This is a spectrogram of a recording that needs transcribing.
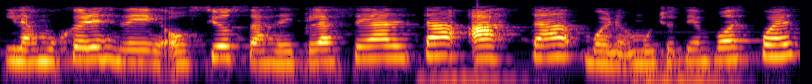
y las mujeres de ociosas de clase alta, hasta, bueno, mucho tiempo después,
